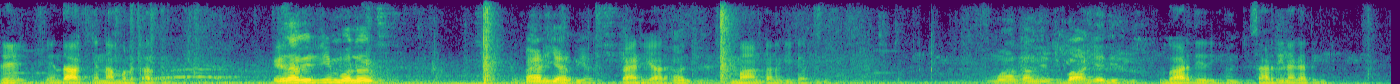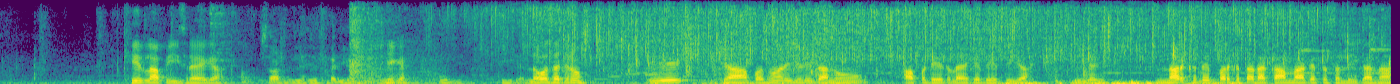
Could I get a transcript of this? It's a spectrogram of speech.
ਤੇ ਇਹਦਾ ਕਿੰਨਾ ਮੁੱਲ ਕਰਦੇ ਆ ਇਹਦਾ ਵੀਰ ਜੀ ਮੁੱਲ 65000 ਰੁਪਇਆ। 65000 ਹਾਂਜੀ। ਮਾਨਤਨ ਕੀ ਕਰਦੀ? ਮਾਂ ਤਾਂ ਵੀਰ ਜੀ 62000 ਦੇ ਦਈਏ। ਬਾਹਰ ਦੇ ਦੀ ਹਾਂਜੀ। 60 ਦੀ ਨਾ ਕਰਦੀ ਖੀਰਲਾ ਪੀਸ ਰਹਿ ਗਿਆ। 60 ਦੀ ਲੈ ਜਾ ਭਾਜੀ ਹੋਰ ਠੀਕ ਹੈ? ਹਾਂਜੀ। ਠੀਕ ਹੈ। ਲਓ ਸੱਜਣੋ ਇਹ ਚਾਂ ਪਸ਼ੂਆਂ ਦੀ ਜਿਹੜੀ ਤੁਹਾਨੂੰ ਅਪਡੇਟ ਲੈ ਕੇ ਦੇਤੀ ਆ। ਠੀਕ ਹੈ ਜੀ। ਨਰਖ ਤੇ ਪਰਖ ਤੁਹਾਡਾ ਕੰਮ ਆ ਕੇ ਤਸੱਲੀ ਕਰਨਾ।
